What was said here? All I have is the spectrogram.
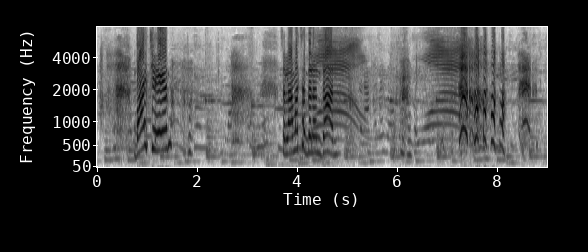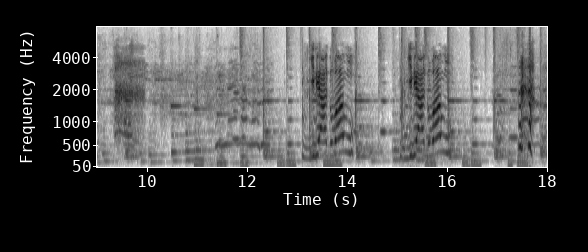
Bye, Chin! Salamat sa dalandan. Ginagawa mo. Ginagawa mo.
